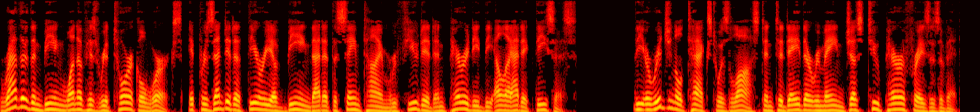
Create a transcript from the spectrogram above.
Rather than being one of his rhetorical works, it presented a theory of being that at the same time refuted and parodied the Eleatic thesis. The original text was lost and today there remain just two paraphrases of it.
